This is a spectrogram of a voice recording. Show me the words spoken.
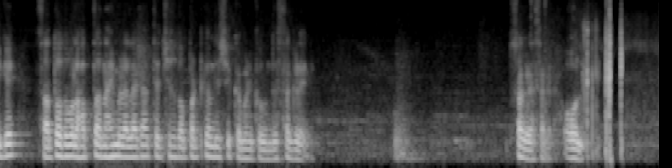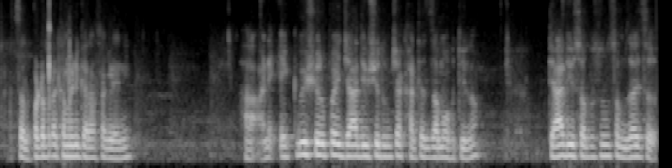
ठीक आहे? सातवा तुम्हाला हप्ता नाही मिळाला का? त्याची सुद्धा पटकन दिशी कमेंट करून दे सगळ्यांनी. सगळ्या सगळ्या. ऑल चल पटापटा कमेंट करा सगळ्यांनी. हां आणि एकवीसशे रुपये ज्या दिवशी तुमच्या खात्यात जमा होतील ना त्या दिवसापासून समजायचं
